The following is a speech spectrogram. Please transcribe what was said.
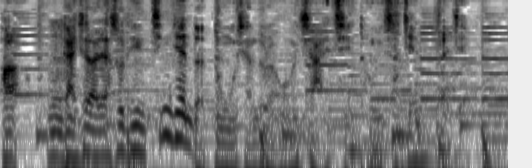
好了，感谢大家收听今天的动物相对论，我们下一期同一时间再见。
